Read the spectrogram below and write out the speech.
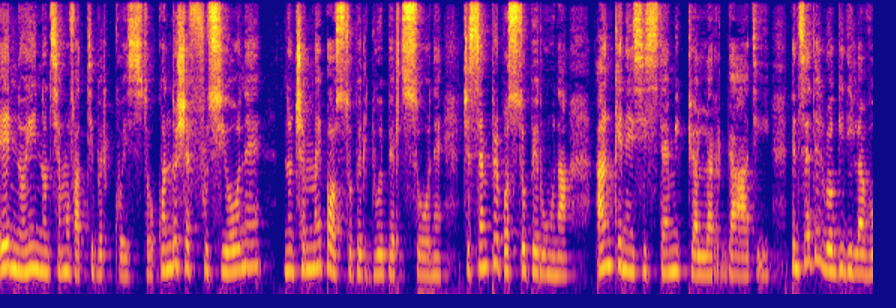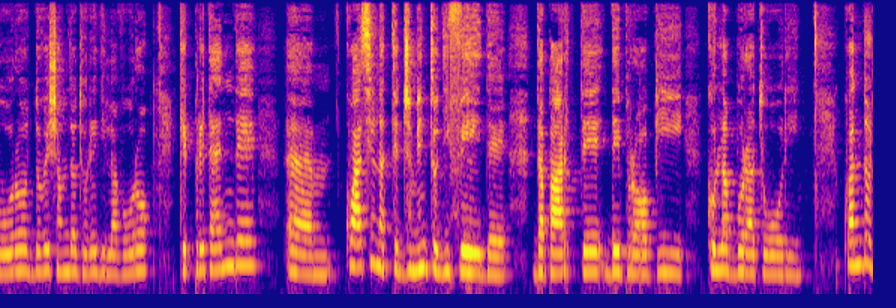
E noi non siamo fatti per questo. Quando c'è fusione non c'è mai posto per due persone, c'è sempre posto per una, anche nei sistemi più allargati. Pensate ai luoghi di lavoro dove c'è un datore di lavoro che pretende ehm, quasi un atteggiamento di fede da parte dei propri collaboratori. Quando,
